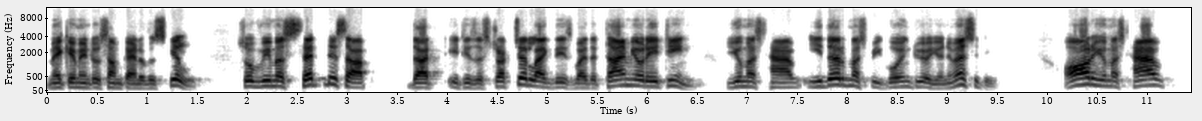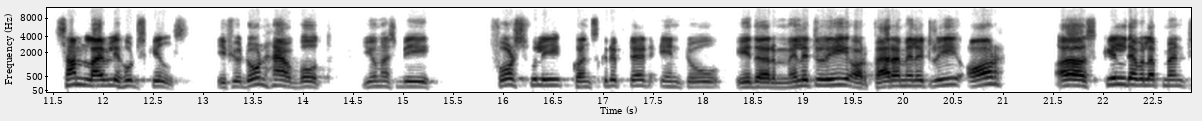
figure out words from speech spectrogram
make him into some kind of a skill. So we must set this up that it is a structure like this, by the time you're eighteen, you must have… either must be going to your university or you must have some livelihood skills. If you don't have both, you must be forcefully conscripted into either military or paramilitary or a skill development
